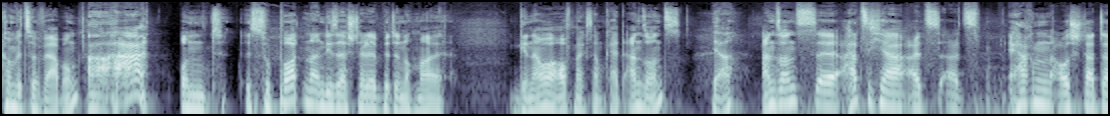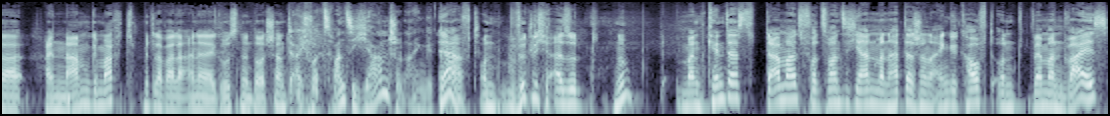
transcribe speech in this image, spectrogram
Kommen wir zur Werbung. Aha. Und supporten an dieser Stelle bitte nochmal genaue Aufmerksamkeit. Ansonsten, Ja. Ansonsten äh, hat sich ja als, als Herrenausstatter einen Namen gemacht. Mittlerweile einer der größten in Deutschland. Da hab ich vor 20 Jahren schon Ja, eingekauft. und wirklich, also, ne, man kennt das damals vor 20 Jahren, man hat da schon eingekauft und wenn man weiß,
